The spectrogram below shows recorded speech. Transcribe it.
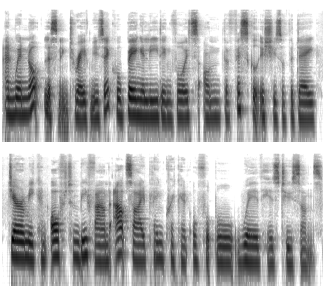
And when not listening to rave music or being a leading voice on the fiscal issues of the day, Jeremy can often be found outside playing cricket or football with his two sons.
